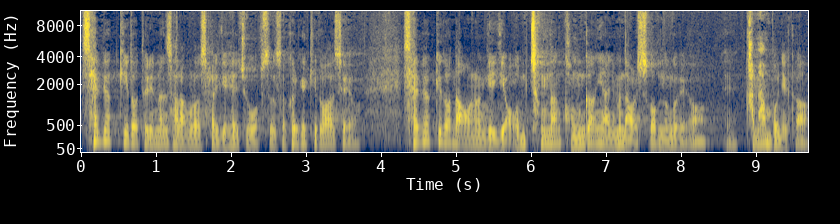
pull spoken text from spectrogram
새벽 기도 드리는 사람으로 살게 해 주옵소서. 그렇게 기도하세요. 새벽 기도 나오는 게 이게 엄청난 건강이 아니면 나올 수가 없는 거예요. 예, 가만 보니까.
